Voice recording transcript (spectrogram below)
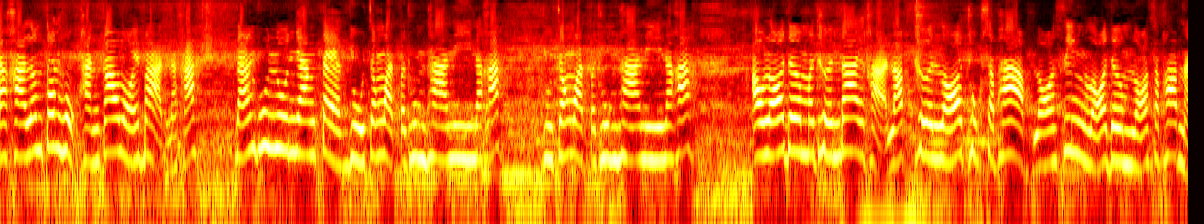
ราคาเริ่มต้น 6,900 บาทนะคะร้านพูนรูนยางแตกอยู่จังหวัดปทุมธานีนะคะ อยู่จังหวัดปทุมธานีนะคะ เอาล้อเดิมมาเทินได้ค่ะ รับเทินล้อทุกสภาพ ล้อซิ่งล้อเดิมล้อสภาพไหน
